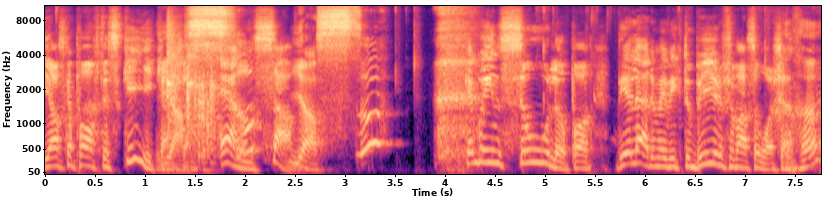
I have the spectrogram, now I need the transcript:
Jag ska på afterski kanske. Jaså? Ensam. Jaså? Jag kan gå in solo. på... Det lärde mig Viktor Byhr för massa år sedan. Aha.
